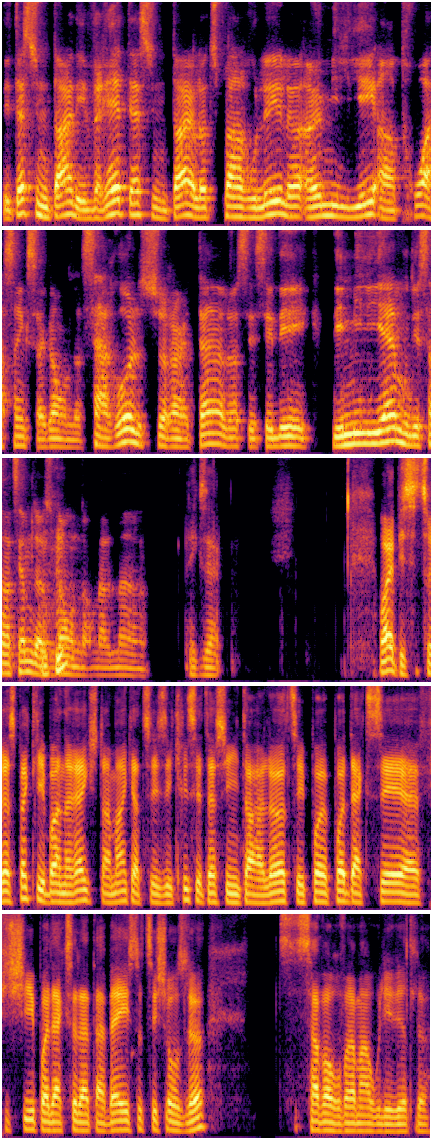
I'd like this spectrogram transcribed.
des tests unitaires, des vrais tests unitaires, là, tu peux enrouler là, un millier en 3 à 5 secondes. Ça roule sur un temps. C'est des, des, millièmes ou des centièmes de mm-hmm. seconde normalement. Exact. Oui, puis si tu respectes les bonnes règles, justement, quand tu les écris, ces tests unitaires-là, pas, pas d'accès à fichier, pas d'accès à database, toutes ces choses-là, ça va vraiment rouler vite. Là.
